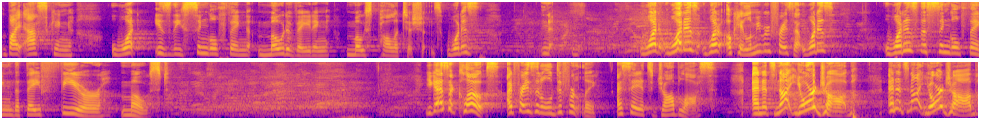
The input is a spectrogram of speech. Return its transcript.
by asking what is the single thing motivating most politicians? What is, what, what is, what, okay, let me rephrase that. What is, what is the single thing that they fear most? You guys are close. I phrase it a little differently. I say it's job loss. And it's not your job. And it's not your job,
